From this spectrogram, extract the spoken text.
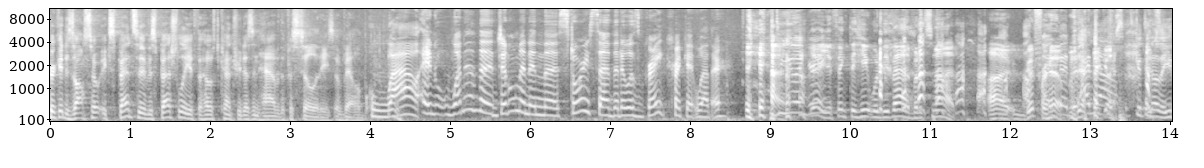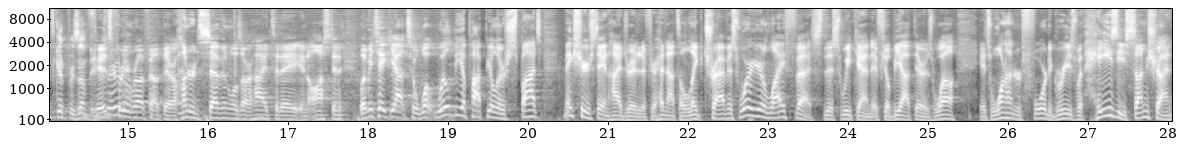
Cricket is also expensive, especially if the host country doesn't have the facilities available. Wow. And one of the gentlemen in the story said that it was great cricket weather. Yeah. Do you agree? Yeah, you think the heat would be bad, but it's not. Uh, good for him. I know. it's good to know the heat's good for something. It's pretty rough out there. 107 was our high today in Austin. Let me take you out to what will be a popular spot. Make sure you're staying hydrated if you're heading out to Lake Travis. Wear your life vest this weekend if you'll be out there as well. It's 104 degrees with hazy sunshine.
